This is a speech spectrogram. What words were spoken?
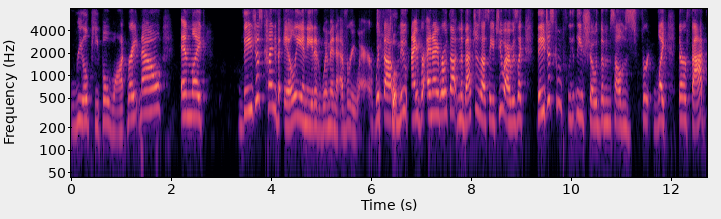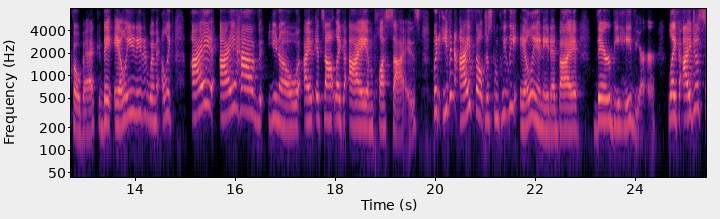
real people want right now. And like, they just kind of alienated women everywhere with that well, move. I and I wrote that in the Betches essay too. I was like, they just completely showed themselves for like they're fat phobic. They alienated women. Like I I have, you know, I it's not like I am plus size, but even I felt just completely alienated by their behavior. Like I just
